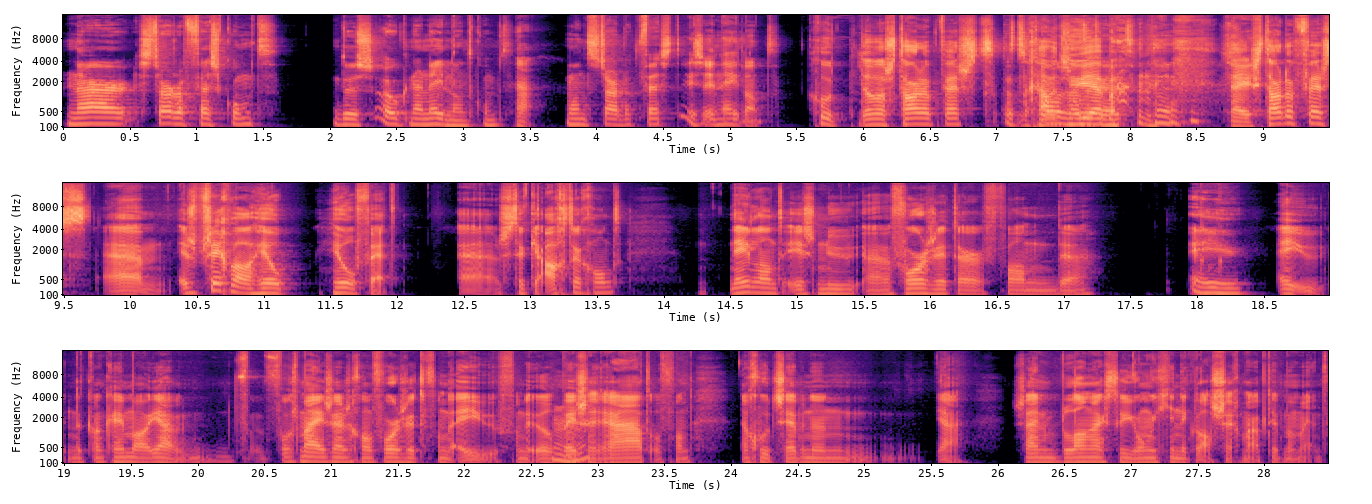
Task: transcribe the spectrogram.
naar Startup Fest komt. Dus ook naar Nederland komt. Ja. Want Startup Fest is in Nederland. Goed, dat was Startup Fest. Dat Dan gaan we het nu hebben. Nee, Startup Fest ehm, is op zich wel heel, heel vet. Eh, een stukje achtergrond. Nederland is nu eh, voorzitter van de EU. EU. En dat kan ik helemaal, ja, volgens mij zijn ze gewoon voorzitter van de EU, van de Europese Mhm. Raad of van, nou goed, ze hebben een, ja, zijn het belangrijkste jongetje in de klas, zeg maar, op dit moment.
